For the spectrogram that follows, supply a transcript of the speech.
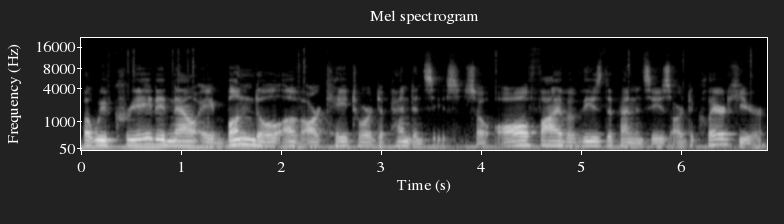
but we've created now a bundle of our KTOR dependencies. So all five of these dependencies are declared here.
